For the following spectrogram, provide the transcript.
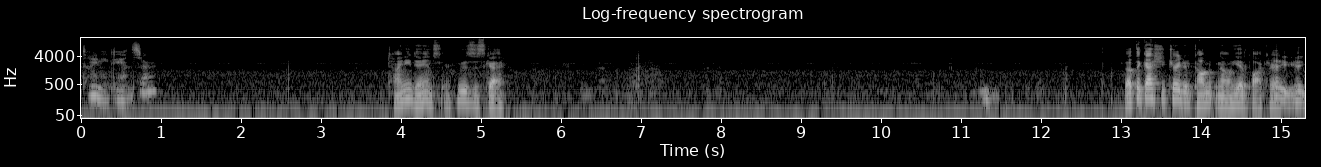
Tiny dancer? Tiny Dancer. Who's this guy? That the guy she traded a comic? No, he had black hair. Hey, hey.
